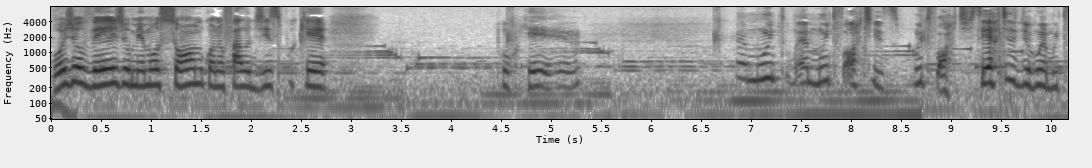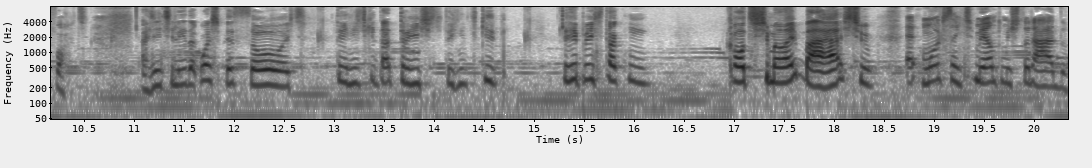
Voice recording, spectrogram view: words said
Hoje eu vejo, eu me emociono quando eu falo disso, porque. Porque é muito, é muito forte isso. Muito forte. Ser artista de rua é muito forte. A gente lida com as pessoas. Tem gente que tá triste, tem gente que de repente tá com a autoestima lá embaixo. É muito sentimento misturado.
